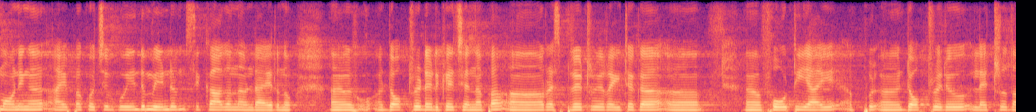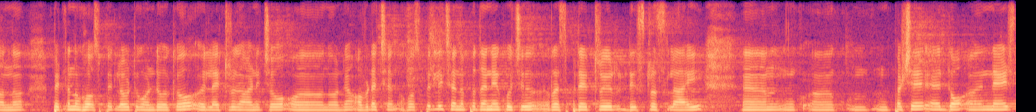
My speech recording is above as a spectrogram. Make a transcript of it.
മോർണിംഗ് ആയപ്പോൾ കൊച്ചു വീണ്ടും വീണ്ടും സിക്കാകുന്നുണ്ടായിരുന്നു ഡോക്ടറുടെ അടുക്കൽ ചെന്നപ്പോൾ റെസ്പിറേറ്ററി റേറ്റ് ഒക്കെ ഫോർട്ടി ആയി. അപ്പോൾ, ഡോക്ടർ ഒരു ലെറ്റർ തന്ന് പെട്ടെന്ന് ഹോസ്പിറ്റലിലോട്ട് കൊണ്ടുപോയിക്കോ ലെറ്റർ കാണിച്ചോ എന്ന് പറഞ്ഞാൽ അവിടെ ചെന്ന് ഹോസ്പിറ്റലിൽ ചെന്നപ്പോൾ തന്നെ കൊച്ച് റെസ്പിറേറ്ററി ഡിസ്ട്രസ്സിലായി പക്ഷേ നേഴ്സ്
